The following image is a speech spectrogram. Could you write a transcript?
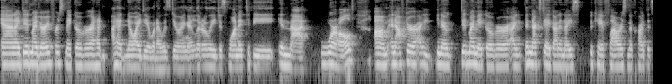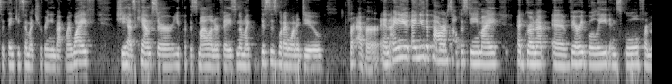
And I did my very first makeover. I had I had no idea what I was doing. I literally just wanted to be in that world. Um, and after I, you know, did my makeover, I the next day I got a nice bouquet of flowers and a card that said, Thank you so much for bringing back my wife. She has cancer. You put the smile on her face. And I'm like, This is what I want to do forever. And I knew, I knew the power of self esteem. I had grown up uh, very bullied in school from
